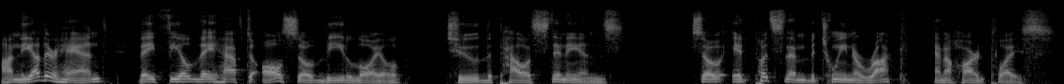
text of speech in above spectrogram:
On the other hand, they feel they have to also be loyal to the Palestinians. So it puts them between a rock and a hard place.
